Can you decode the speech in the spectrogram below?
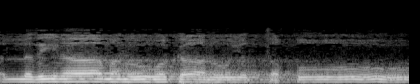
الذين آمنوا وكانوا يتقون.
